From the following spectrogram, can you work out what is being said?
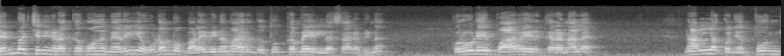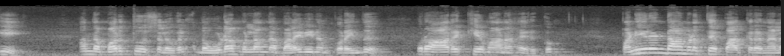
ஜென்மச்சனி நடக்கும்போது நிறைய உடம்பு பலவீனமாக இருந்த தூக்கமே இல்லை சார் அப்படின்னா குருடைய பார்வை இருக்கிறனால நல்லா கொஞ்சம் தூங்கி அந்த மருத்துவ செலவுகள் அந்த உடம்புலாம் அந்த பலவீனம் குறைந்து ஒரு ஆரோக்கியமானக இருக்கும். பனிரெண்டாம் இடத்தை பார்க்குறனால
